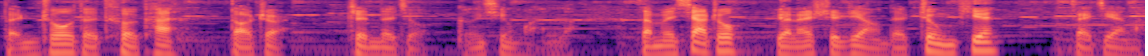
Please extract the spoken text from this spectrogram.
本周的特刊到这儿真的就更新完了，咱们下周原来是这样的正片再见了。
